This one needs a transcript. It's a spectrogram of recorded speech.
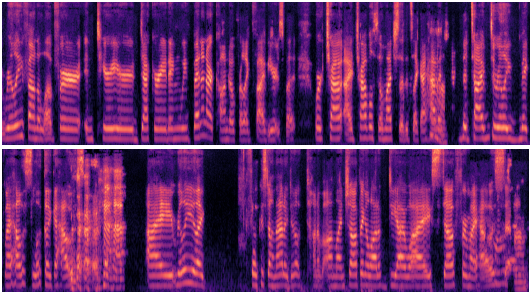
really found a love for interior decorating. We've been in our condo for like five years, but we're tra- I travel so much that it's like I haven't had the time to really make my house look like a house. I really like focused on that. I did a ton of online shopping, a lot of DIY stuff for my house. Awesome.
